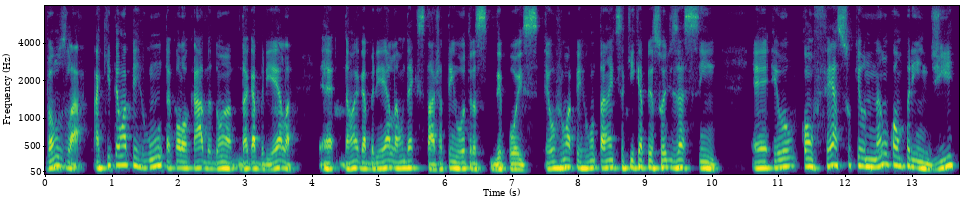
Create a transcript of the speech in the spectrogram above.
Vamos lá. Aqui tem uma pergunta colocada da Gabriela. É, não é Gabriela, onde é que está? Já tem outras depois. Eu ouvi uma pergunta antes aqui que a pessoa diz assim: é, eu confesso que eu não compreendi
